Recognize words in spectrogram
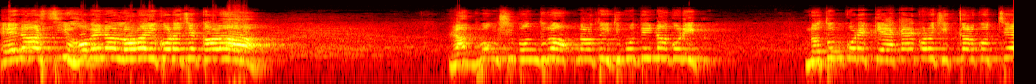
এনআরসি হবে না লড়াই করেছে কারা? রাজবংশী বন্ধুরা, আপনারা তো ইতিমধ্যেই নাগরিক। নতুন করে কে একা করে চিৎকার করছে?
